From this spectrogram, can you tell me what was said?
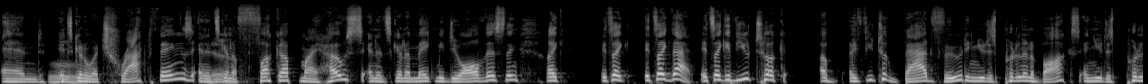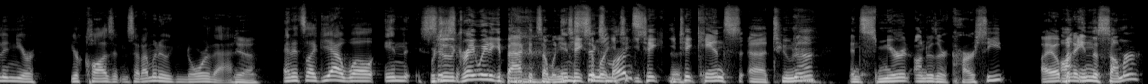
and it's going to attract things and it's Yeah. going to fuck up my house and it's going to make me do all this thing like it's like it's like that it's like if you took a if you took bad food and you just put it in a box and you just put it in your your closet and said i'm going to ignore that Yeah. And it's like yeah well in Which is a great way to get back at someone. You In take six someone, you, ta- months? you take you take canned uh, tuna and smear it under their car seat I open opened a- in the summer,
